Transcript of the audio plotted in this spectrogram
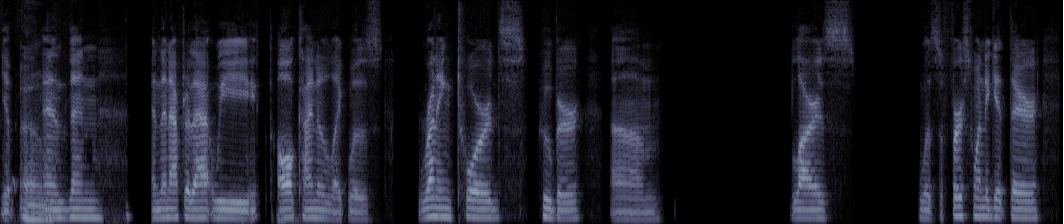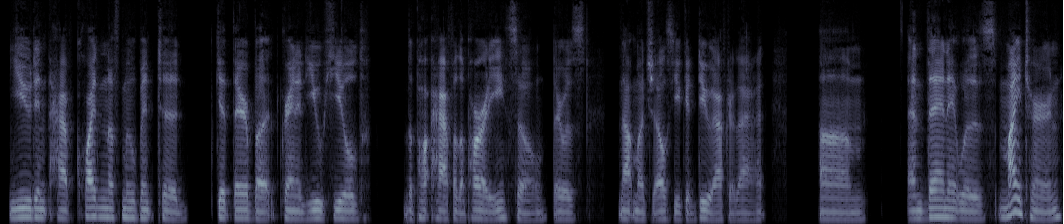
Yep. Um, and then and then after that we all kind of like was running towards Huber. Um Lars was the first one to get there. You didn't have quite enough movement to get there, but granted you healed the pa- half of the party, so there was not much else you could do after that. Um and then it was my turn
